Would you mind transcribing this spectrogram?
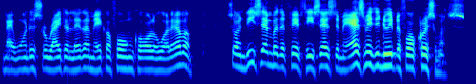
He might want us to write a letter, make a phone call, or whatever. So on December the 5th, he says to me, Ask me to do it before Christmas.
